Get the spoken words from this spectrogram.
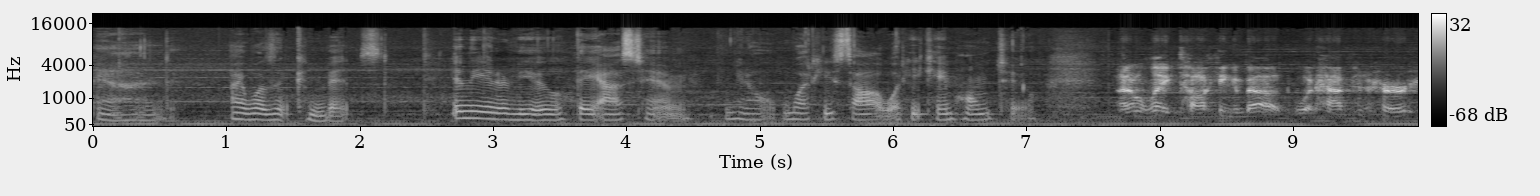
and I wasn't convinced. In the interview, they asked him, you know, what he saw, what he came home to. I don't like talking about what happened to her,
